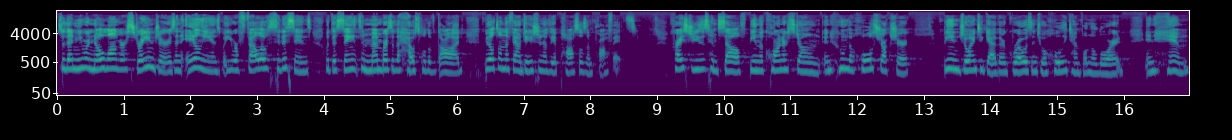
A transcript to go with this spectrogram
So then you were no longer strangers and aliens, but you were fellow citizens with the saints and members of the household of God, built on the foundation of the apostles and prophets. Christ Jesus himself being the cornerstone, in whom the whole structure being joined together grows into a holy temple in the Lord. In him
